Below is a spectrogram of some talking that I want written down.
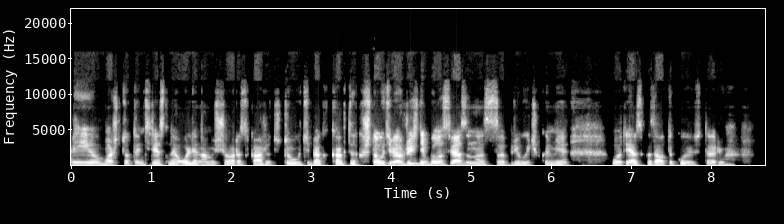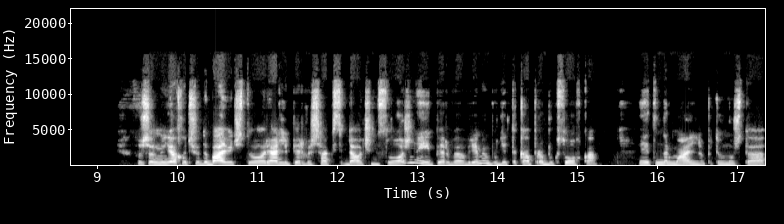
И может что-то интересное Оля нам еще расскажет, что у тебя как-то, что у тебя в жизни было связано с привычками. Вот я рассказала такую историю. Слушай, ну я хочу добавить, что реально первый шаг всегда очень сложный, и первое время будет такая пробуксовка. И это нормально, потому что,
